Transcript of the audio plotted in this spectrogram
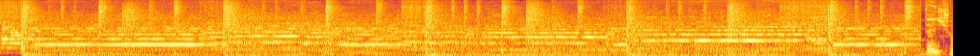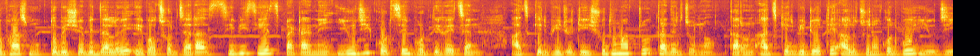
তাই সুভাষ মুক্ত বিশ্ববিদ্যালয়ে এবছর যারা সিবিসিএস প্যাটার্নে ইউজি কোর্সে ভর্তি হয়েছেন, আজকের ভিডিওটি শুধুমাত্র তাদের জন্য। কারণ আজকের ভিডিওতে আলোচনা করব ইউজি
